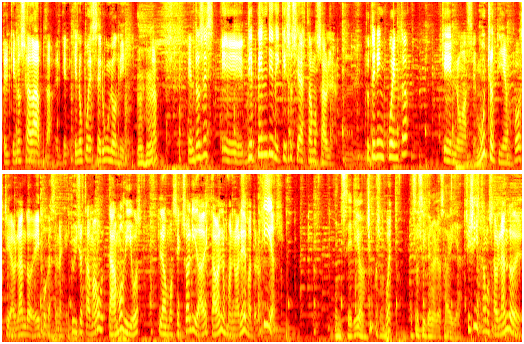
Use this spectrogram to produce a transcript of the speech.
El que no se adapta, el que, que no puede ser uno de. ¿no? Entonces, eh, depende de qué sociedad estamos hablando. Tú ten en cuenta que no hace mucho tiempo, estoy hablando de épocas en las que tú y yo estábamos, estábamos vivos, la homosexualidad estaba en los manuales de patologías. ¿En serio? Sí, por supuesto. Eso sí que no lo sabía. Sí, sí, estamos hablando de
